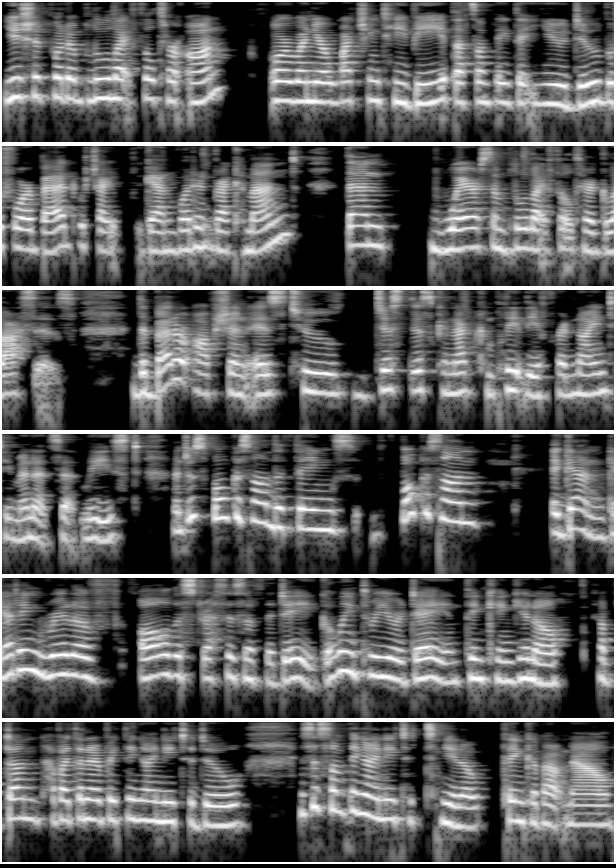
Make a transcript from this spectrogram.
you should put a blue light filter on. Or when you're watching TV, if that's something that you do before bed, which I again wouldn't recommend, then wear some blue light filter glasses. The better option is to just disconnect completely for 90 minutes at least and just focus on the things, focus on again getting rid of all the stresses of the day, going through your day and thinking, you know, I've done have I done everything I need to do? Is this something I need to, you know, think about now?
